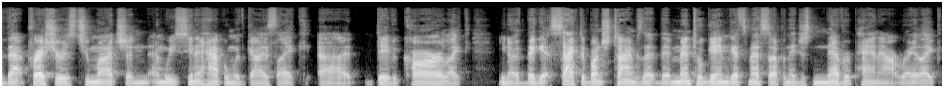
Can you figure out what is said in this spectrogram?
that that pressure is too much and and we've seen it happen with guys like uh, David Carr like you know they get sacked a bunch of times that their mental game gets messed up and they just never pan out right? Like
